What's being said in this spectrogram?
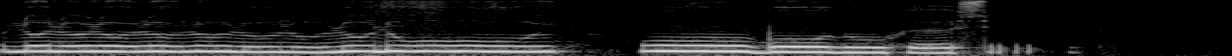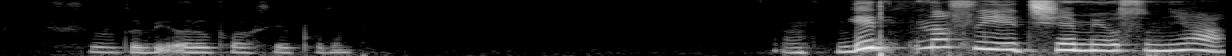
Lo lo lo lo lo lo lo lo lo. O balık esir. Şurada bir ara pas yapalım. Yet nasıl yetişemiyorsun ya?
